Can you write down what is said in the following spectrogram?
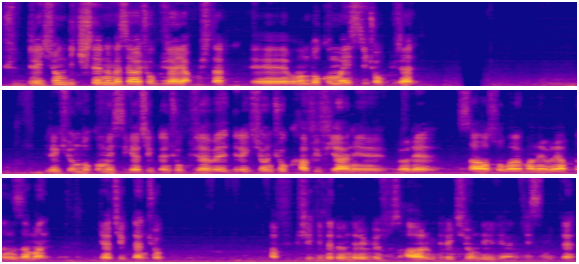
Şu direksiyon dikişlerini mesela çok güzel yapmışlar. Ee, bunun dokunma hissi çok güzel. Direksiyon dokunma hissi gerçekten çok güzel ve direksiyon çok hafif yani böyle sağa sola manevra yaptığınız zaman gerçekten çok hafif bir şekilde döndürebiliyorsunuz. Ağır bir direksiyon değil yani kesinlikle.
